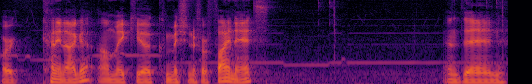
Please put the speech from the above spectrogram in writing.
Or Kaninaga. I'll make you a commissioner for finance. And then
